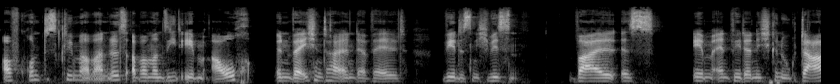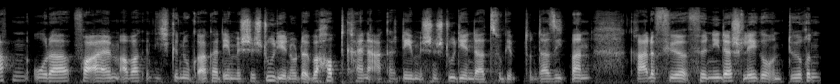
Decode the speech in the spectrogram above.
aufgrund des Klimawandels, aber man sieht eben auch, in welchen Teilen der Welt wir das nicht wissen, weil es eben entweder nicht genug Daten oder vor allem aber nicht genug akademische Studien oder überhaupt keine akademischen Studien dazu gibt. Und da sieht man gerade für, für Niederschläge und Dürren,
